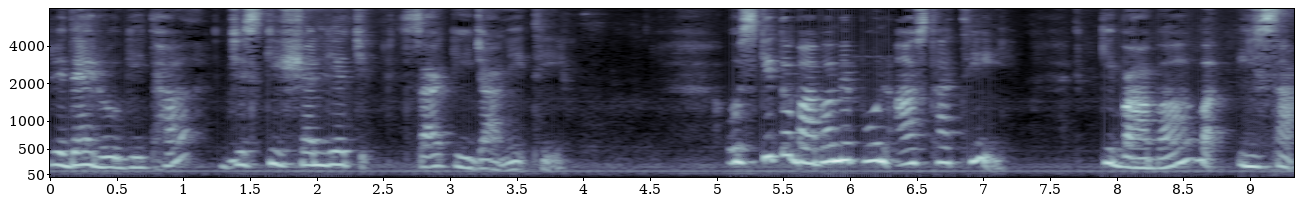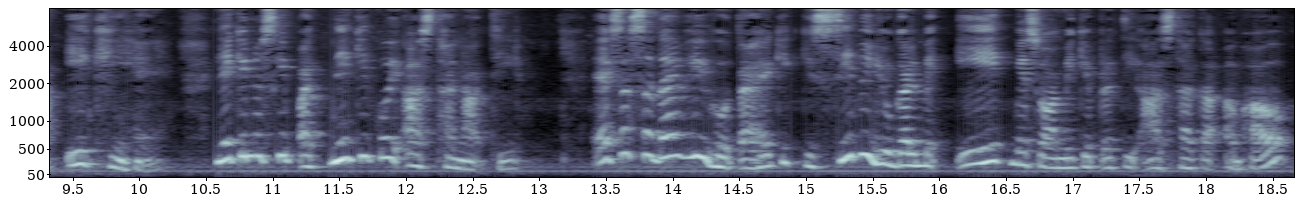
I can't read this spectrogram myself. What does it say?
हृदय रोगी था जिसकी शल्य चिकित्सा की जानी थी। उसकी तो बाबा में पूर्ण आस्था थी कि बाबा व ईसा एक ही हैं, लेकिन उसकी पत्नी की कोई आस्था ना थी। ऐसा सदैव ही होता है कि किसी भी युगल में एक में स्वामी के प्रति आस्था का अभाव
